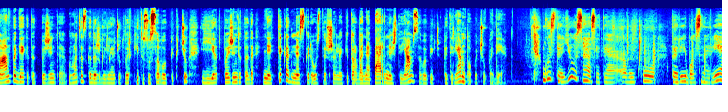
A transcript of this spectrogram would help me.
man padėkit atpažinti emocijas kad aš galėčiau tvarkytis su savo pykčiu jį atpažinti tada ne tik kad neskriausti šalia kito arba nepernešti jam savo pykčio bet ir jam tuo pačiu padėti Guste, jūs esate vaikų tarybos narė,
